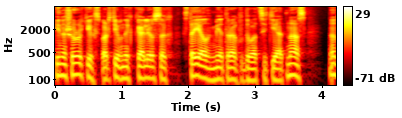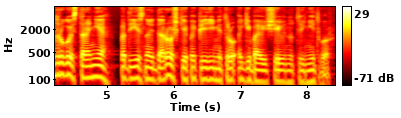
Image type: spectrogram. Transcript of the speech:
и на широких спортивных колесах стоял метрах в двадцати от нас, на другой стороне подъездной дорожки по периметру огибающей внутренний двор.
